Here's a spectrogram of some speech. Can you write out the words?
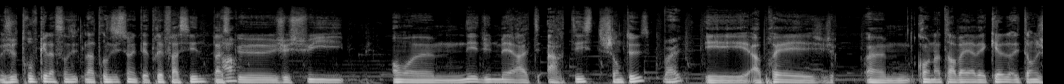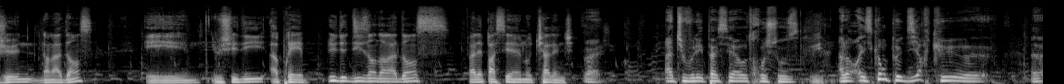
je trouve que la, transition était très facile parce ah. que je suis en, né d'une mère artiste, chanteuse. Et après, euh, quand on a travaillé avec elle étant jeune dans la danse, et je me suis dit, après plus de 10 ans dans la danse, fallait passer à un autre challenge. Ouais. Ah, tu voulais passer à autre chose. Oui. Alors, est-ce qu'on peut dire que euh, euh,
